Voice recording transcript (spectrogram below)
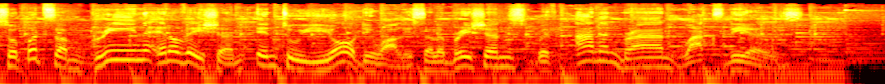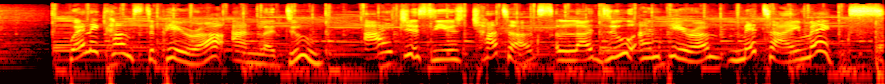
So put some green innovation into your Diwali celebrations with Anand brand wax diyas. When it comes to Pira and Laddu, I just use Chatak's Laddu and Pira Mithai Mix.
